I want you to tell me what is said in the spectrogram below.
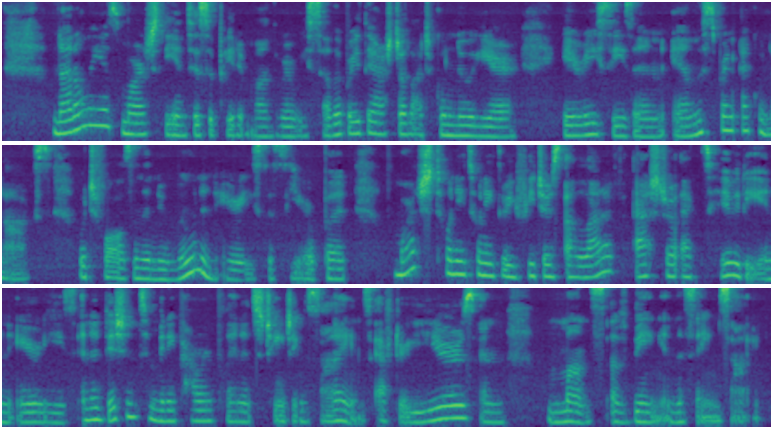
Not only is March the anticipated month where we celebrate the astrological new year, Aries season, and the spring equinox, which falls in the new moon in Aries this year, but March 2023 features a lot of astro activity in Aries, in addition to many power planets changing signs after years and months of being in the same sign.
